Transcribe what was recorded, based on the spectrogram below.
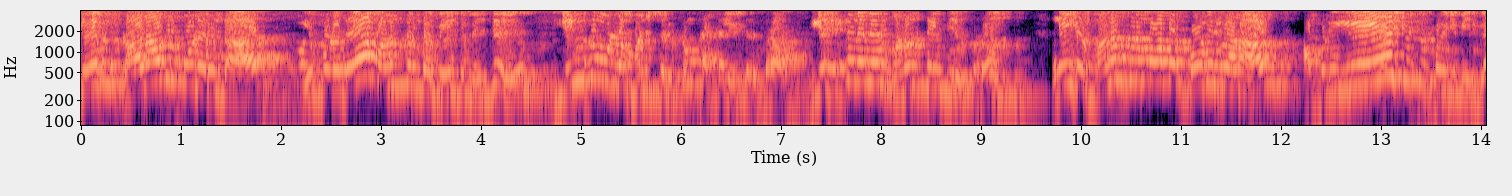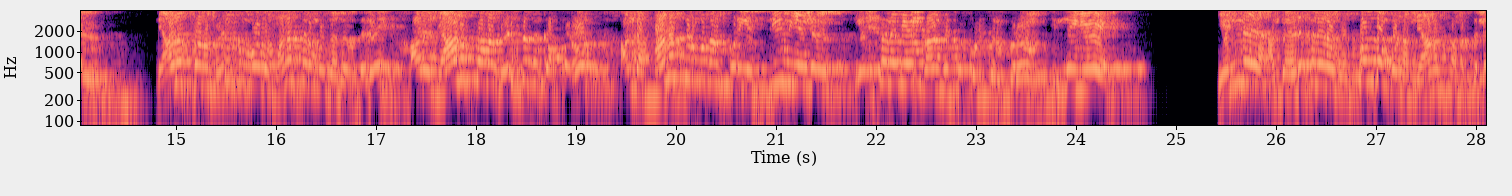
தேவன் காணாது போல இருந்தார் இப்பொழுதே மனம் திரும்ப வேண்டும் என்று எங்கும் உள்ள மனுஷருக்கும் கட்டளையிட்டிருக்கிறார். எத்தனை பேர் மனம் திரும்பி இருக்கிறோம் நீங்கள் மனம் திரும்பாமல் போவீர்களானால் அப்படியே கெட்டு போயிடுவீர்கள். ஞானஸ்தானம் எடுக்கும் போது மன திரும்புதல் இருந்தது. ஆனா ஞானஸ்தானம் எடுத்ததுக்கு அப்புறம் அந்த மன திரும்புதலுக்குரிய ஜீவியங்கள் எத்தனை பேர் காண்பித்து கொடுத்திருக்கிறோம்? இல்லையே. என்ன அந்த இடத்துல நம்ம ஒப்பந்தம் பண்ண ஞானஸ்தானத்துல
